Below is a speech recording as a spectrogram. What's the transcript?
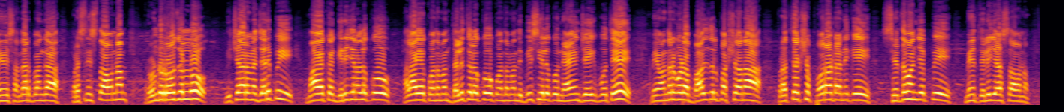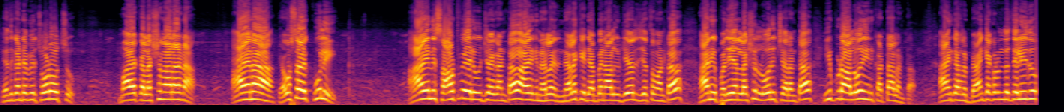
మేము ఈ సందర్భంగా ప్రశ్నిస్తూ ఉన్నాం. రెండు రోజుల్లో విచారణ జరిపి మా యొక్క గిరిజనులకు అలాగే కొంతమంది దళితులకు కొంతమంది బీసీలకు న్యాయం చేయకపోతే మేమందరం కూడా బాధితుల పక్షాన ప్రత్యక్ష పోరాటానికి సిద్ధమని చెప్పి మేము తెలియజేస్తా ఉన్నాం. ఎందుకంటే మీరు చూడవచ్చు మా యొక్క లక్ష్మీనారాయణ ఆయన వ్యవసాయ కూలి. ఆయన సాఫ్ట్వేర్ ఉద్యోగం అంట ఆయనకి నెల నెలకి డెబ్బై నాలుగు వేల జీతం అంట ఆయనకి పదిహేను లక్షలు లోన్ ఇచ్చారంట. ఇప్పుడు ఆ లోన్ ఈయన కట్టాలంట. ఆయనకి అసలు బ్యాంక్ ఎక్కడ ఉందో తెలియదు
